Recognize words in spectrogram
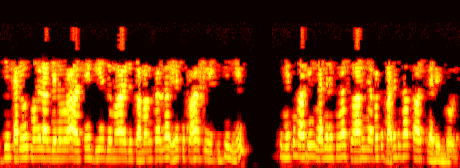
ඉතින් කරුවොත් මොගලන් දෙනවා අන්සේ දීර්ඝ මාර්ග ගමන් කරලා එහෙත් පහසේ සිටින්නේ ඉතින් මෙතුමාගෙන් වැදගෙන තුවා ස්වාමීන් අපට බර ටිකක් අවශ්‍ය ලැබෙන්න ඕනේ.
